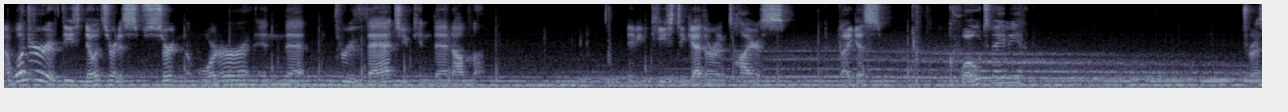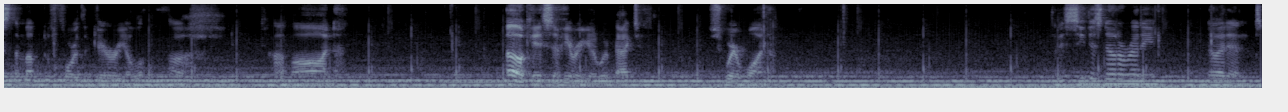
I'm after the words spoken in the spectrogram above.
I wonder if these notes are in a certain order, and that through that you can then um maybe piece together an entire, I guess, quote maybe. Dress them up before the burial. Ugh, come on. Oh, okay, so here we go. We're back to square one. Did I see this note already? No, I didn't.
